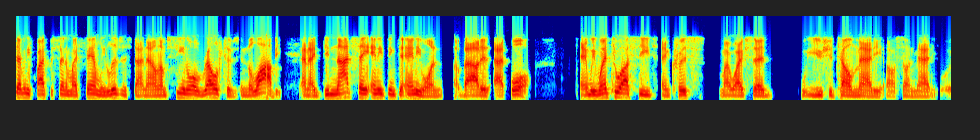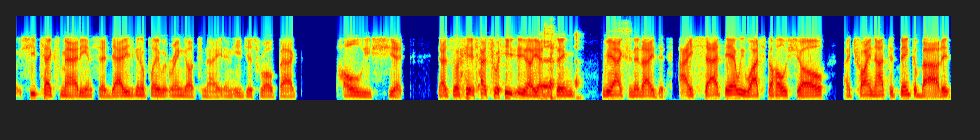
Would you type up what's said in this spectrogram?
75% of my family lives in Staten Island. I'm seeing all relatives in the lobby. And I did not say anything to anyone about it at all. And we went to our seats, and Chris, my wife, said, you should tell Maddie, our son Maddie. She texted Maddie and said, Daddy's going to play with Ringo tonight. And he just wrote back, Holy shit. That's what, he, that's what he, you know, he had the same reaction that I did. I sat there, we watched the whole show. I try not to think about it.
